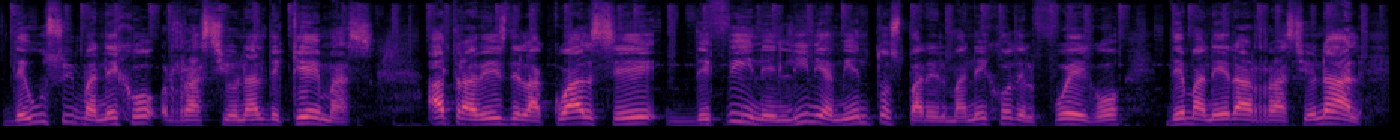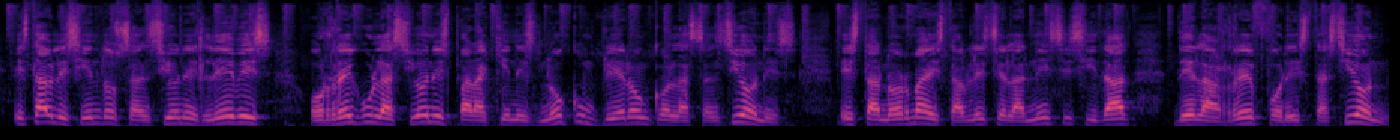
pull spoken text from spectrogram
de uso y manejo racional de quemas, a través de la cual se definen lineamientos para el manejo del fuego de manera racional, estableciendo sanciones leves o regulaciones para quienes no cumplieron con las sanciones. Esta norma establece la necesidad de la reforestación.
